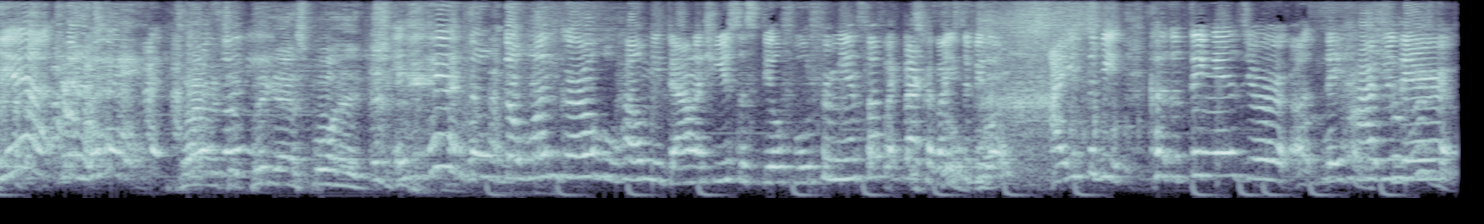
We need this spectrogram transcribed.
yeah. Tyra, What's your big ass forehead. the, the one girl who held me down, like she used to steal food from me and stuff like that. Cause I used to be like, I used to be, cause the thing is, you're, uh, they have you there,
